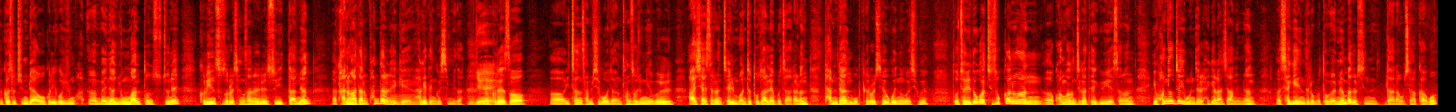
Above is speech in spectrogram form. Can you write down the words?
그것을 준비하고 그리고 육- 어, 매년 6만 톤 수준의 그린 수소를 생산해낼 수 있다면 어, 가능하다는 판단을 하게, 하게 된 것입니다. 예. 어, 그래서 어, 2035년 탄소 중립을 아시아에서는 제일 먼저 도달해보자라는 담대한 목표를 세우고 있는 것이고요. 또 저희도가 지속 가능한 어, 관광지가 되기 위해서는 이 환경적인 문제를 해결하지 않으면 어, 세계인들로부터 외면받을 수 있다라고 생각하고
